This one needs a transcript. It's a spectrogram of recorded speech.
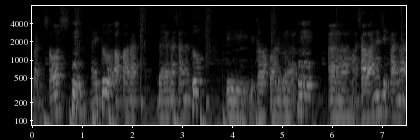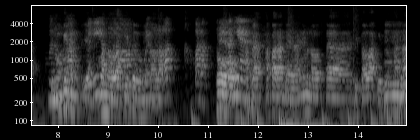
bansos. Hmm, nah itu aparat daerah sana tuh di ditolak warga. Hmm, Eh, masalahnya sih karena ya menolak. mungkin yang- ya, jadi menolak gitu, yang menolak. menolak aparat Oh, daerahnya. Apa- aparat daerahnya menol, eh, ditolak gitu. Hmm, karena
